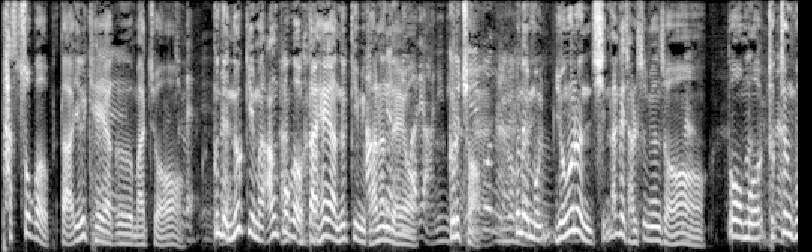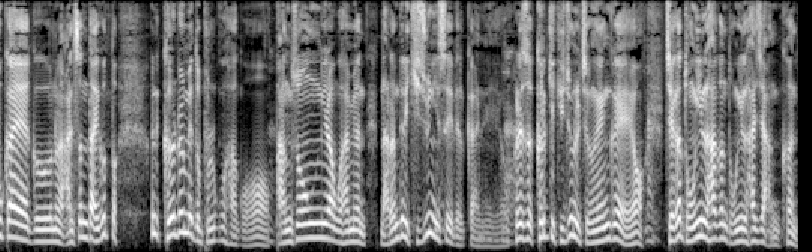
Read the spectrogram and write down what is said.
팥소가 없다 이렇게 해야 네. 그 맞죠. 그렇죠. 네. 근데 느낌은 안고가 없다 해야 느낌이 가는데요. 그렇죠. 근데 뭐 영어는 신나게 잘 쓰면서 또 뭐 특정 국가의 그는 안 쓴다 이것도 근데 그럼에도 불구하고 네. 방송이라고 하면 나름대로 기준이 있어야 될 거 아니에요. 네. 그래서 그렇게 기준을 정한 거예요. 네. 제가 동의를 하건 동의를 하지 않건.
